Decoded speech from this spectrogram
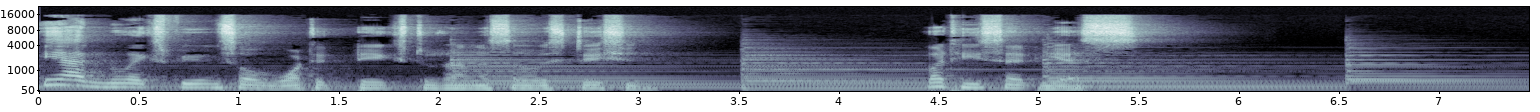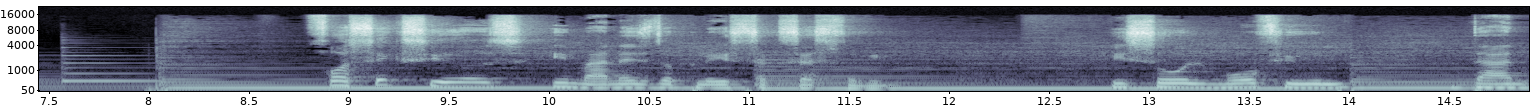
He had no experience of what it takes to run a service station, but he said yes. For six years, he managed the place successfully. He sold more fuel than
